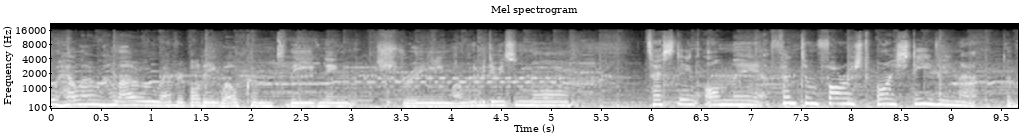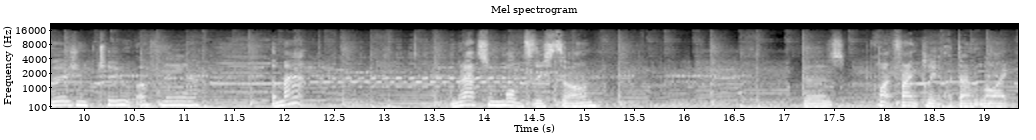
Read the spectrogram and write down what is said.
Oh, hello, hello, everybody. Welcome to the evening stream. I'm going to be doing some more testing on the Fenton Forest by Stevie map, the version 2 of the, uh, the map. I'm going to add some mods this time because, quite frankly, I don't like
